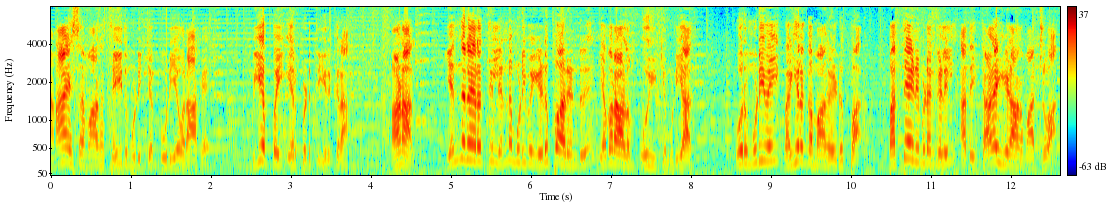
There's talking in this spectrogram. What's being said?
அனாயசமாக செய்து முடிக்கக்கூடியவராக வியப்பை ஏற்படுத்தி இருக்கிறார் ஆனால் எந்த நேரத்தில் என்ன முடிவை எடுப்பார் என்று எவராலும் ஊகிக்க முடியாது. ஒரு முடிவை பகிரங்கமாக எடுப்பார். பத்தே நிமிடங்களில் அதை தலைகீழாக மாற்றுவார்.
